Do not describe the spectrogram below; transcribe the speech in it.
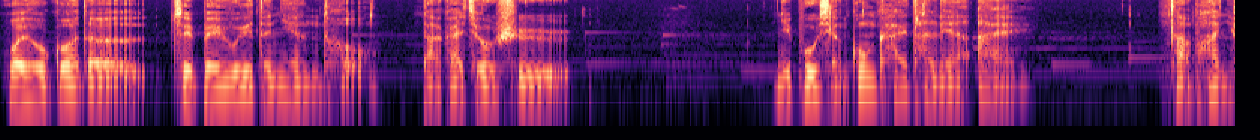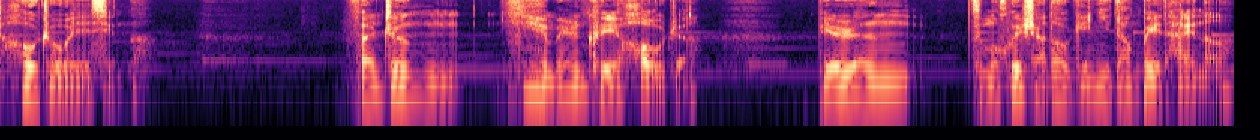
我有过的最卑微的念头，大概就是：你不想公开谈恋爱，哪怕你耗着我也行啊。反正你也没人可以耗着，别人怎么会傻到给你当备胎呢？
